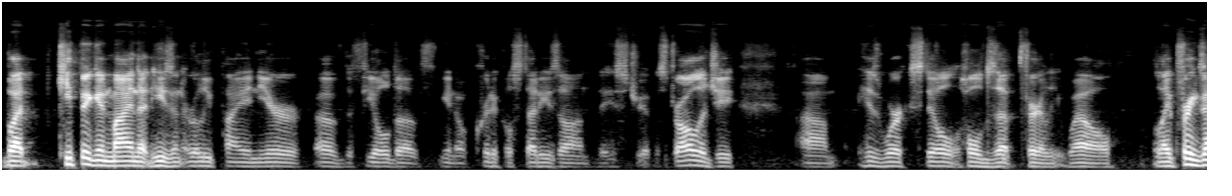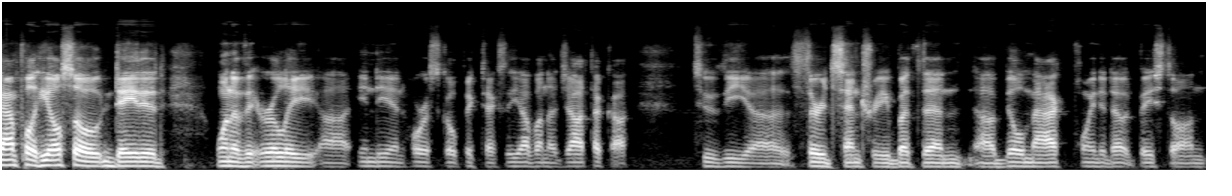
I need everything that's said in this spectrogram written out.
but keeping in mind that he's an early pioneer of the field of you know critical studies on the history of astrology, um, his work still holds up fairly well. Like for example, he also dated one of the early uh, Indian horoscopic texts, the Yavana Jataka, to the uh, third century. But then uh, Bill Mak pointed out, based on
